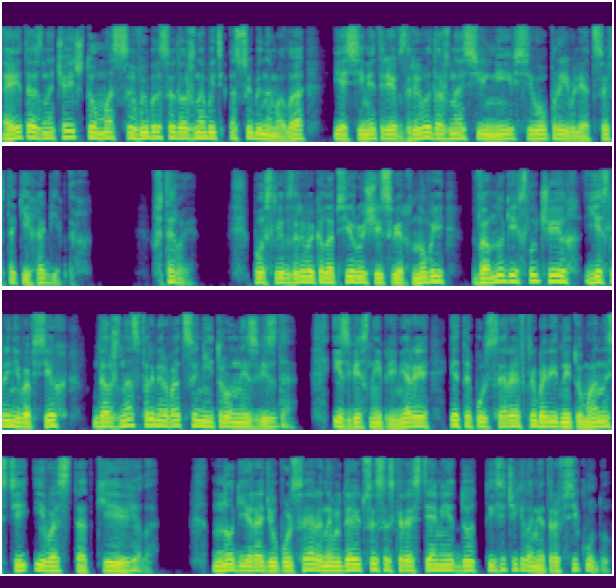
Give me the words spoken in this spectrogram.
а это означает, что масса выброса должна быть особенно мала, и асимметрия взрыва должна сильнее всего проявляться в таких объектах. Второе. После взрыва коллапсирующей сверхновой во многих случаях, если не во всех, должна сформироваться нейтронная звезда. Известные примеры — это пульсары в крабовидной туманности и в остатке Вела. Многие радиопульсары наблюдаются со скоростями до 1000 км в секунду.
